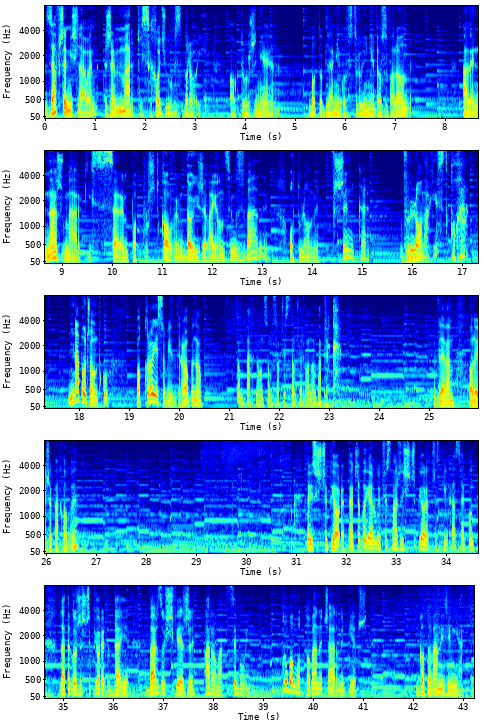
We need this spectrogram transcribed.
Zawsze myślałem, że Markis chodził w zbroi. Otóż nie, bo to dla niego strój niedozwolony. Ale nasz Markis z serem podpuszczkowym, dojrzewającym zwany, otulony w szynkę, w rulonach jest kochany. Na początku pokroję sobie drobno tą pachnącą, soczystą, czerwoną paprykę. Wlewam olej rzepakowy. To jest szczypiorek. Dlaczego ja lubię przesmażyć szczypiorek przez kilka sekund? Dlatego, że szczypiorek daje bardzo świeży aromat cebuli. Grubo motkowany czarny pieprz, gotowane ziemniaki.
